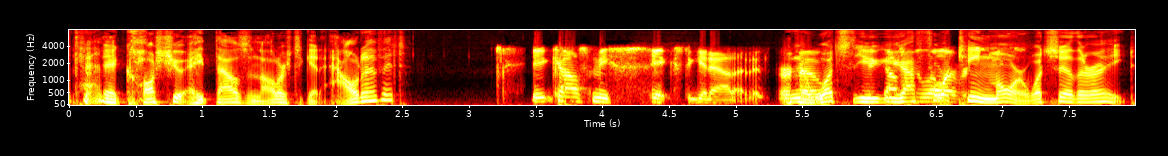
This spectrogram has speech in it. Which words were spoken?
okay. It cost you eight thousand dollars to get out of it. It cost me six to get out of it. Or Okay, no, what's the, you, you got me a little over- fourteen more? What's the other eight?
